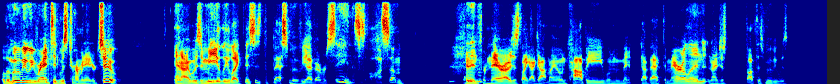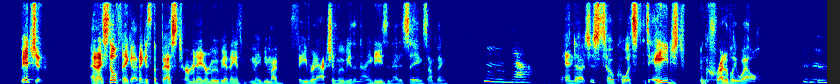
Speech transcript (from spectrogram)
Well, the movie we rented was Terminator 2. And I was immediately like, this is the best movie I've ever seen. This is awesome. And then from there, I was just like, I got my own copy when we got back to Maryland. And I just thought this movie was bitching. And I still think, I think it's the best Terminator movie. I think it's maybe my favorite action movie of the 90s. And that is saying something. Hmm, yeah. And uh, it's just so cool. It's, it's aged incredibly well. hmm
